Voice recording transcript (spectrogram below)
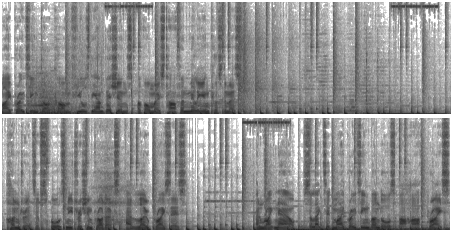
MyProtein.com fuels the ambitions of almost half a million customers. Hundreds of sports nutrition products at low prices. And right now, selected MyProtein bundles are half price,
